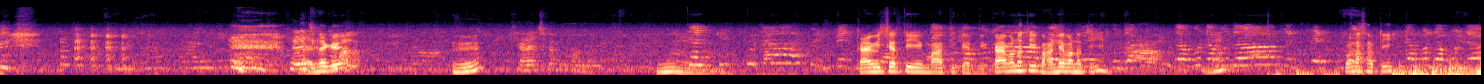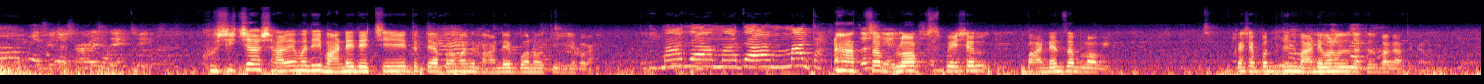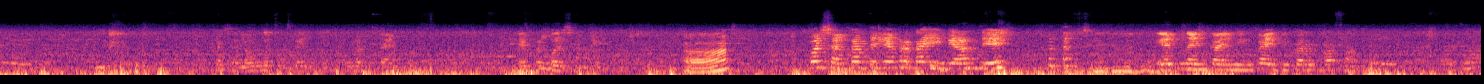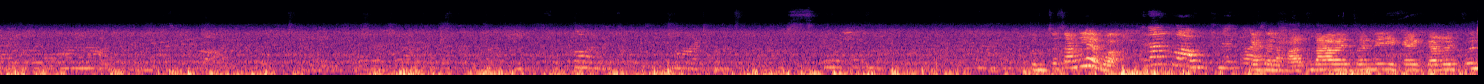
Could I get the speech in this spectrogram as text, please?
काय? विचारते माती खेळते. काय बनवते? भांडे बनवते? कोणासाठी? खुशीच्या शाळेमध्ये भांडे द्यायचे तर त्याप्रमाणे भांडे बनवते. हे बघा. माझा माझा माझा. आजचा ब्लॉग स्पेशल भांड्यांचा ब्लॉग आहे. कशा पद्धतीने भांडे बनवले जातात बघा आता. करा येत नाही काही नाही काही बी करत बसा. तुमचं चांगलं आहे बा कशाला हात लावायचा नाही काही करायचं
